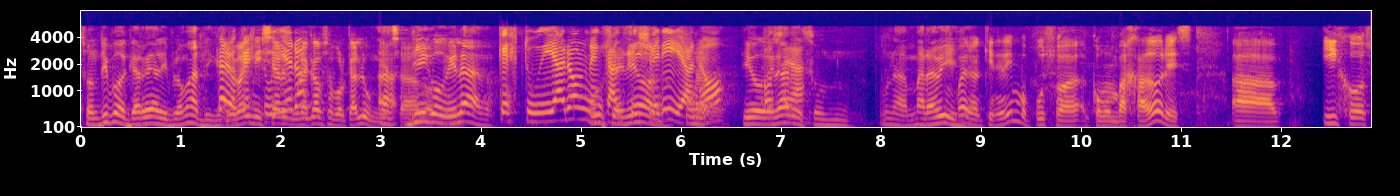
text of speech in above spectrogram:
Son tipos de carrera diplomática. Claro, Le va a que iniciar una causa por calumnias. Ah, Diego. Guelar. Que estudiaron en señor. Cancillería, ¿no? Diego O Guelar sea, es un- una maravilla. Bueno, el kirchnerismo puso a- como embajadores a hijos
